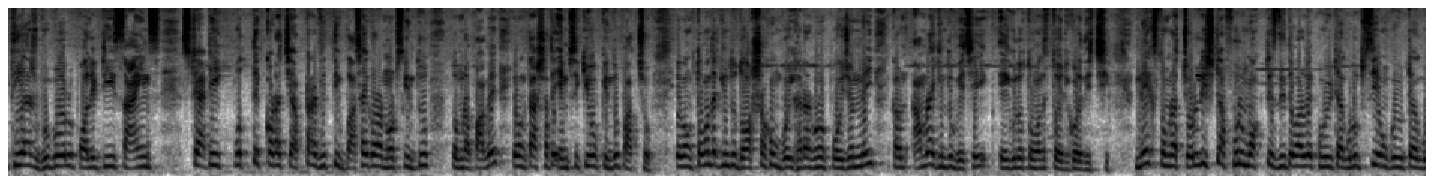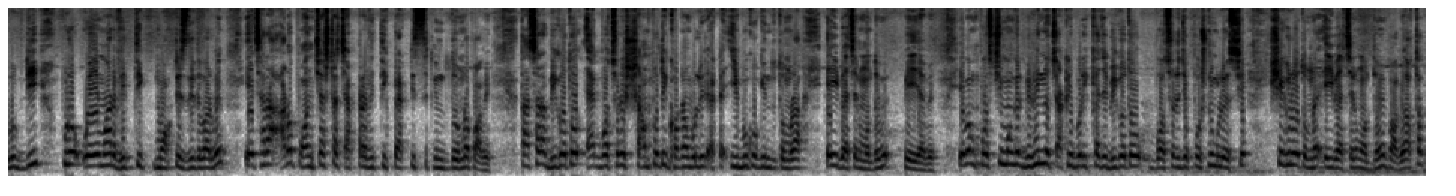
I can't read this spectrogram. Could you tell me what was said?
ইতিহাস, ভূগোল পলিটি সায়েন্স স্ট্যাটিক প্রত্যেক কটা চ্যাপ্টার ভিত্তিক বাছাই করা নোটস কিন্তু তোমরা পাবে এবং তার সাথে এমসিকিউ কিন্তু পাচ্ছ। আসছো এবং তোমাদের কিন্তু দশ রকম বই ঘাটার কোনো প্রয়োজন নেই, কারণ আমরা কিন্তু বেছেই এইগুলো তোমাদের তৈরি করে দিচ্ছি। নেক্সট তোমরা চল্লিশটা ফুল মক টেস্ট দিতে পারবে, কুড়িটা গ্রুপ সি এবং কুড়িটা গ্রুপ ডি পুরো ওএমআর ভিত্তিক মক টেস্ট দিতে পারবে। এছাড়া আরও পঞ্চাশটা চ্যাপ্টার ভিত্তিক প্র্যাকটিস কিন্তু তোমরা পাবে। তাছাড়া বিগত এক বছরের সাম্প্রতিক ঘটনাবলীর একটা ইবুকও কিন্তু তোমরা এই ব্যাচের মাধ্যমে পেয়ে যাবে। এবং পশ্চিমবঙ্গের বিভিন্ন চাকরি পরীক্ষা যে বিগত বছরের যে প্রশ্নগুলো এসেছে, সেগুলো তোমরা এই ব্যাচের মাধ্যমে পাবে। অর্থাৎ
